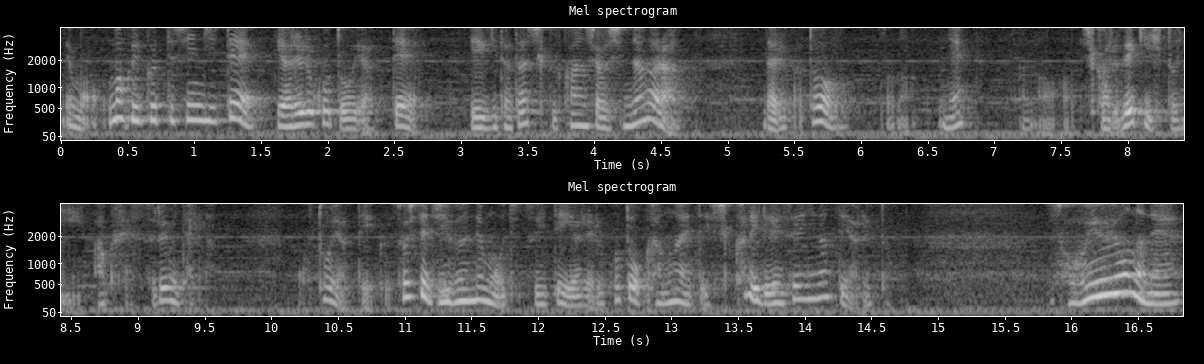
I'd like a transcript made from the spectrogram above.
でもうまくいくって信じてやれることをやって礼儀正しく感謝をしながら誰かとそのねあのしかるべき人にアクセスするみたいなことをやっていく。そして自分でも落ち着いてやれることを考えてしっかり冷静になってやると。そういうようなね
